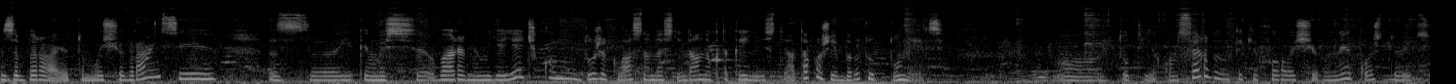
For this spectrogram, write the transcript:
Забираю, тому що вранці з якимось вареним яєчком дуже класно на сніданок таке їсти. А також я беру тут тунець. Тут є консерви такі хороші, вони коштують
